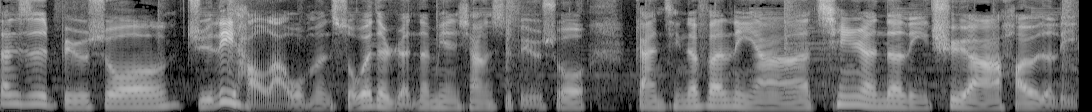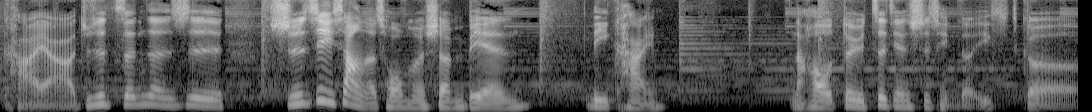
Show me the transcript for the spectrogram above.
但是，比如说举例好了，我们所谓的人的面向是，比如说感情的分离啊，亲人的离去啊，好友的离开啊，就是真正是实际上的从我们身边离开，然后对于这件事情的一个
